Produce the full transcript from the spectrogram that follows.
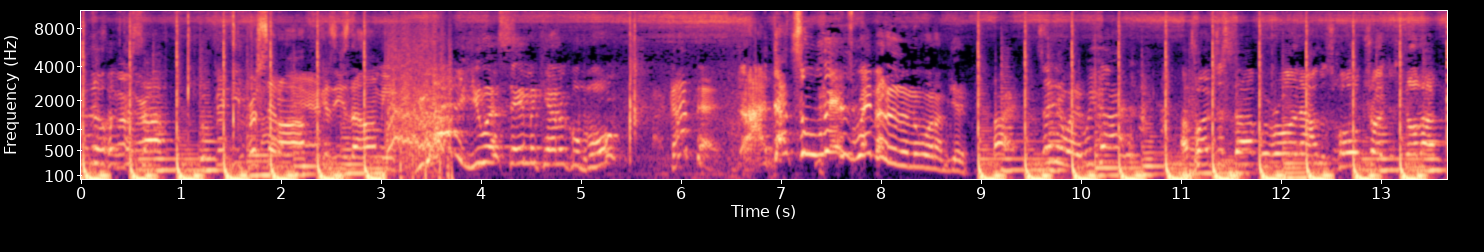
Gonzo hooked us up with 50% off because he's the homie. You had a USA Mechanical Bull? I got that. Ah, that's so lit. It's way better than the one I'm getting. All right. So anyway, we got a bunch of stuff. We're rolling out. This whole truck is filled up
